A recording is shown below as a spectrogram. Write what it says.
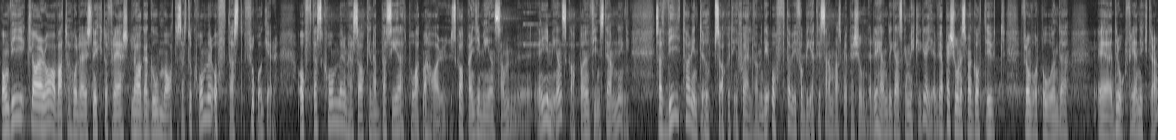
om vi klarar av att hålla det snyggt och fräscht, laga god mat och så, då kommer oftast frågor. Oftast kommer de här sakerna baserat på att man har skapar en, gemensam, eh, en gemenskap och en fin stämning. Så att vi tar inte upp saker och ting själva men det är ofta vi får be tillsammans med personer. Det händer ganska mycket grejer. Vi har personer som har gått ut från vårt boende eh, drogfria, nyktra.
